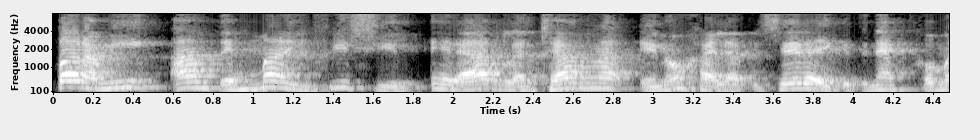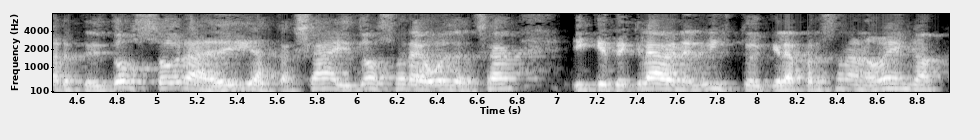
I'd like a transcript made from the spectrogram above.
Para mí, antes más difícil era dar la charla en hoja de lapicera y que tenías que comerte dos horas de ida hasta allá y dos horas de vuelta allá y que te claven el visto y que la persona no venga.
